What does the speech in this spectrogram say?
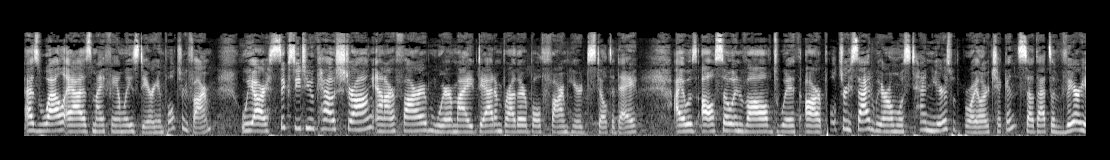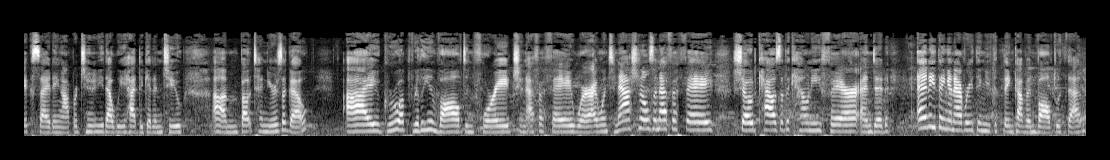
as well as my family's dairy and poultry farm. We are 62 cows strong on our farm, where my dad and brother both farm here still today. I was also involved with our poultry side. We are almost 10 years with broiler chickens, so that's a very exciting opportunity that we had to get into um, about 10 years ago. I grew up really involved in 4 H and FFA, where I went to nationals in FFA, showed cows at the county fair, and did anything and everything you could think of involved with them.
